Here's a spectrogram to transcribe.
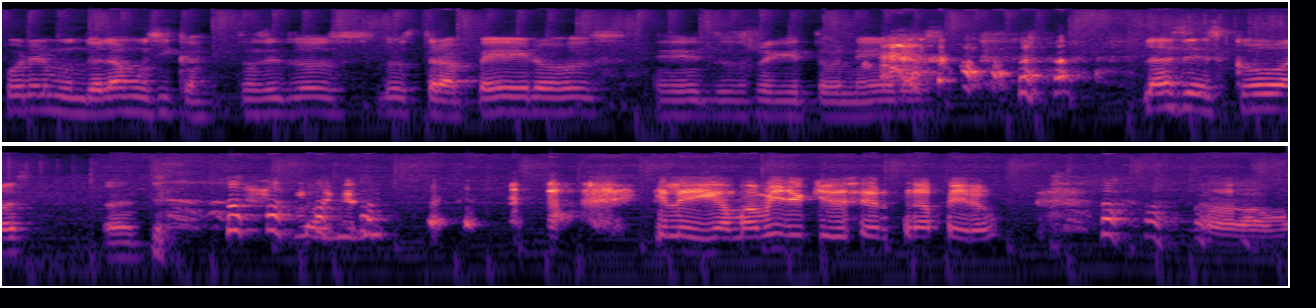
por el mundo de la música. Entonces los, los traperos, eh, los reggaetoneros, las escobas. que le diga, mami, yo quiero ser trapero. Ah.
